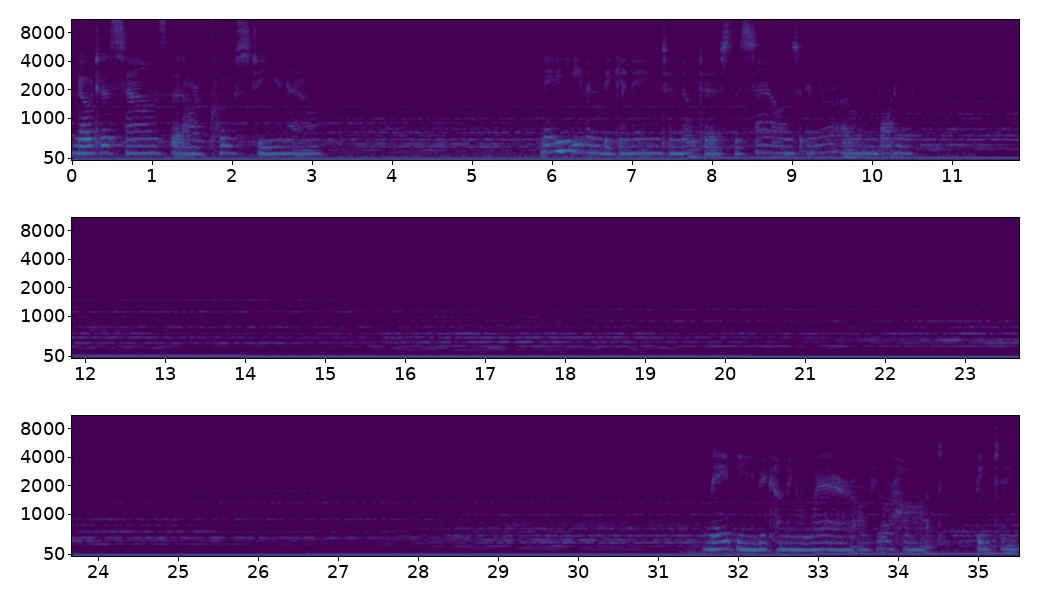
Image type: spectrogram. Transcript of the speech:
Notice sounds that are close to you now. Maybe even beginning to notice the sounds in your own body. Becoming aware of your heart beating.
